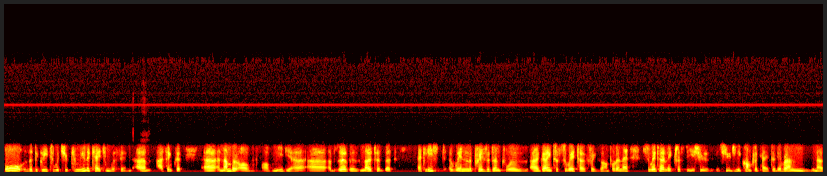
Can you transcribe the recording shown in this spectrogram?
or the degree to which you're communicating with them. Um, mm. I think that uh, a number of, of media uh, observers noted that at least when the president was uh, going to Soweto, for example, and that Soweto electricity issue is hugely complicated. Everyone, you know,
